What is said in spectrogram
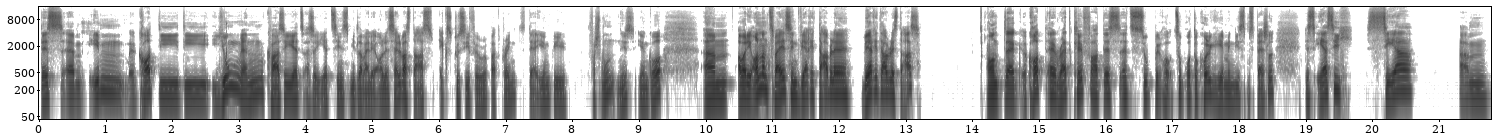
dass ähm, eben äh, gerade die, die Jungen quasi jetzt, also jetzt sind es mittlerweile alle selber Stars, exklusive Rupert Grint, der irgendwie verschwunden ist irgendwo. Ähm, aber die anderen zwei sind veritable, veritable Stars. Und äh, gerade äh, Radcliffe hat es äh, zu, zu, Protokoll gegeben in diesem Special, dass er sich sehr ähm,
